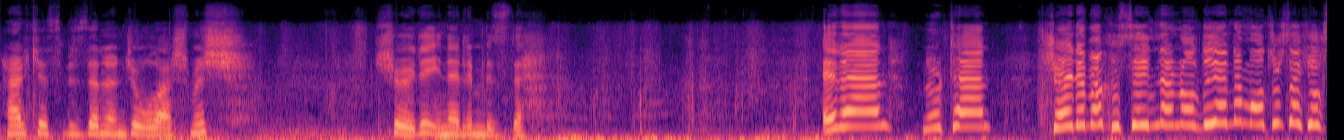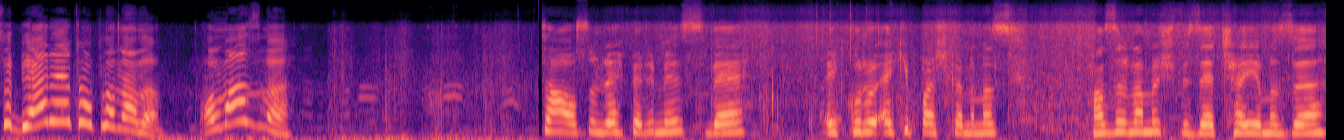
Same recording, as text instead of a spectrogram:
Herkes bizden önce ulaşmış. Şöyle inelim biz de. Eren, Nurten, şöyle bak Hüseyinlerin olduğu yerine mi otursak yoksa bir araya toplanalım? Olmaz mı? Sağ olsun rehberimiz ve ek guru ekip başkanımız hazırlamış bize çayımızı,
